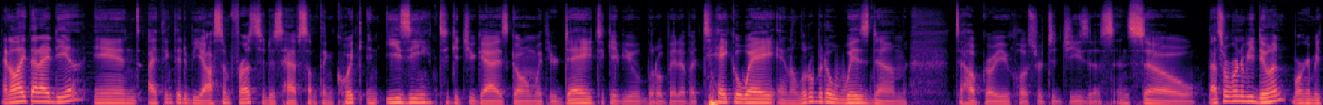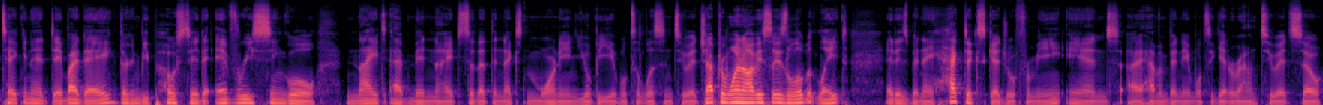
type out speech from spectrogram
And I like that idea. And I think that it'd be awesome for us to just have something quick and easy to get you guys going with your day, to give you a little bit of a takeaway and a little bit of wisdom to help grow you closer to Jesus. And so that's what we're going to be doing. We're going to be taking it day by day. They're going to be posted every single night at midnight so that the next morning you'll be able to listen to it. Chapter one, obviously, is a little bit late. It has been a hectic schedule for me and I haven't been able to get around to it. So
